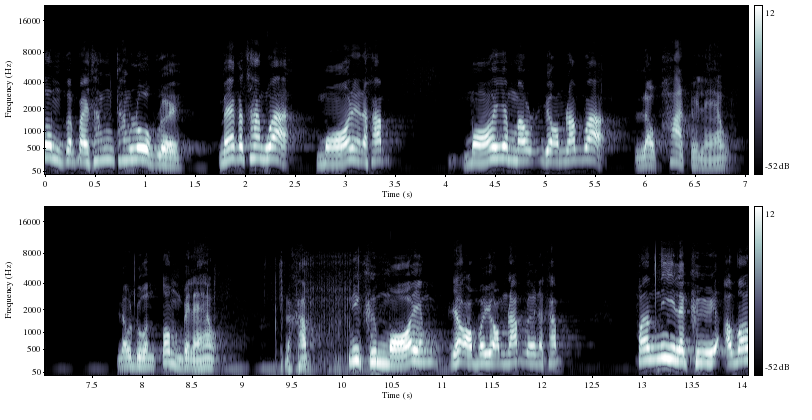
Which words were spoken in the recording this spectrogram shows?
ต้มกันไปทั้งทั้งโลกเลย แม้กระทั่งว่าหมอเนี่ยนะครับ หมอยังมายอมรับว่า เราพลาดไปแล้ว เราโดนต้มไปแล้วนะครับ นี่คือหมอยังยังออกมายอมรับเลยนะครับ เพราะนี่แหละคืออัลลอฮ์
